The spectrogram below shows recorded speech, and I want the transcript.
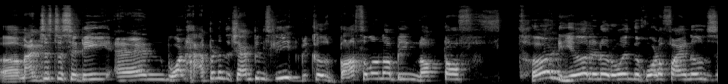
uh, Manchester City and what happened in the Champions League because Barcelona being knocked off third year in a row in the quarterfinals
